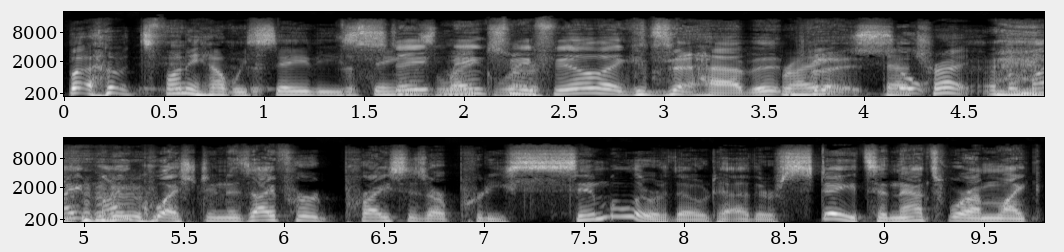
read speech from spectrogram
but it's funny how we say The these things. state like makes me feel like it's a habit, Right. But That's right. But my, my question is I've heard prices are pretty similar though to other states. And that's where I'm like,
